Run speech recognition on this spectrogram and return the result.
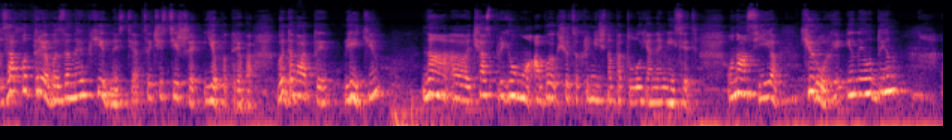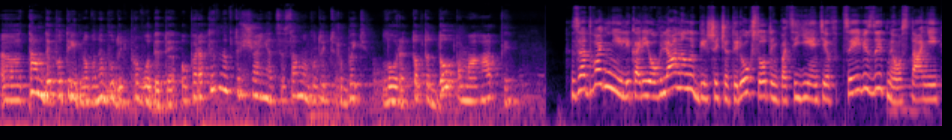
за потреби, за необхідності, а це частіше є потреба, видавати ліки на е, час прийому, або якщо це хронічна патологія на місяць. У нас є хірурги і не один. Е, Там, де потрібно, вони будуть проводити оперативне втручання, це саме будуть робити лори, тобто допомагати. За два дні лікарі оглянули більше чотирьох сотень пацієнтів. Цей візит не останній.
